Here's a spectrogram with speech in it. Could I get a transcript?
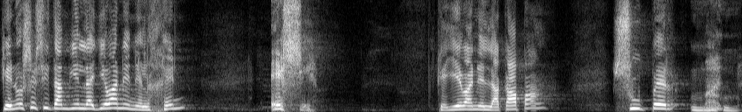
que no sé si también la llevan en el gen ese, que llevan en la capa, Superman.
